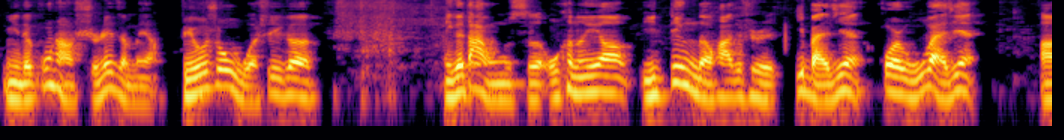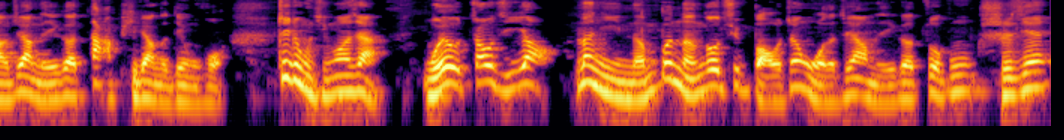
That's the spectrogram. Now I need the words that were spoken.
你的工厂实力怎么样？比如说我是一个一个大公司，我可能要一定的话就是一百件或者五百件。啊，这样的一个大批量的订货，这种情况下，我又着急要，那你能不能够去保证我的这样的一个做工时间，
